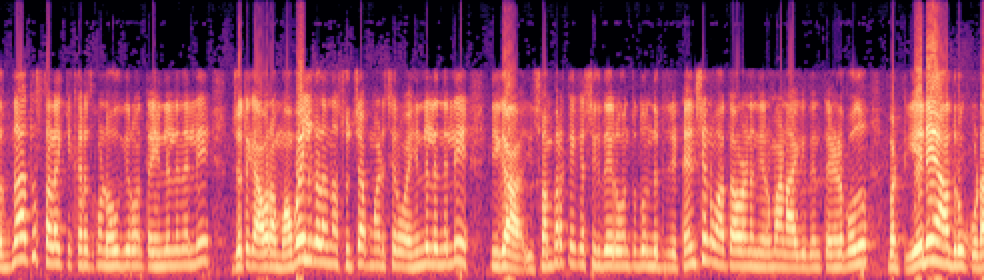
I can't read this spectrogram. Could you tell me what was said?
ಅಜ್ಞಾತ ಸ್ಥಳಕ್ಕೆ ಕರೆದುಕೊಂಡು ಹೋಗಿರುವಂತಹ ಹಿನ್ನೆಲೆಯಲ್ಲಿ, ಜೊತೆಗೆ ಅವರ ಮೊಬೈಲ್ಗಳನ್ನು ಸ್ವಿಚ್ ಆಫ್ ಮಾಡಿಸಿರುವ ಹಿನ್ನೆಲೆಯಲ್ಲಿ ಈಗ ಈ ಸಂಪರ್ಕಕ್ಕೆ ಸಿಗದೇ ಇರುವಂಥದ್ದು ಒಂದು ರೀತಿ ಟೆನ್ಷನ್ ವಾತಾವರಣ ನಿರ್ಮಾಣ ಆಗಿದೆ ಅಂತ ಹೇಳ್ಬೋದು. ಬಟ್ ಏನೇ ಆದರೂ ಕೂಡ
